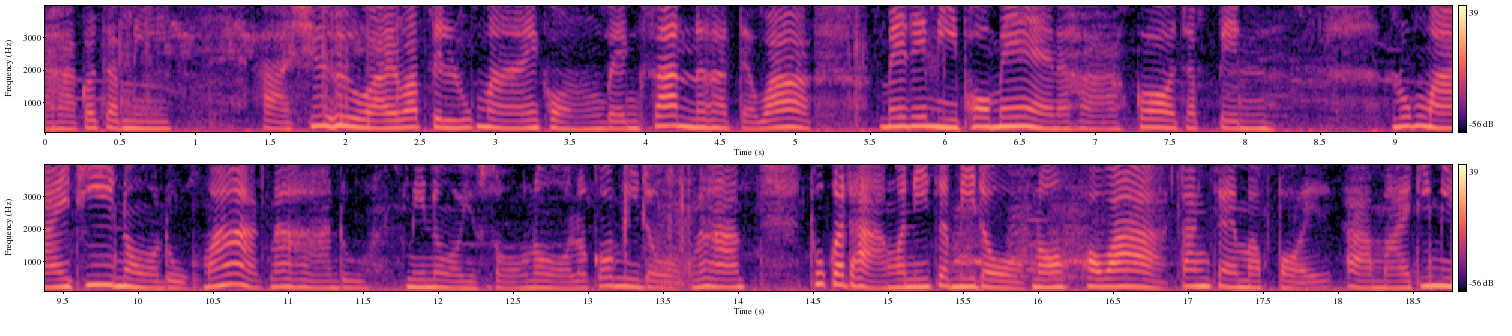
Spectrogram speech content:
นะคะ ก็จะมี ชื่อไว้ว่าเป็นลูกไม้ของแบงค์สั้นนะคะ แต่ว่าไม่ได้มีพ่อแม่นะคะ ก็จะเป็นลูกไม้ที่หน่อดกมากนะคะดูมีหน่ออยู่สองหน่อแล้วก็มีดอกนะคะ ทุกกระถางวันนี้จะมีดอกเนาะเพราะว่าตั้งใจมาปล่อยอาไม้ที่มี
